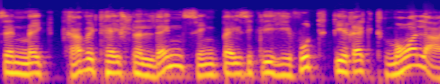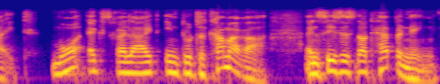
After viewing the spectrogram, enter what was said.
then make gravitational lensing. Basically, he would direct more light, more extra light into the camera. And this is not happening.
